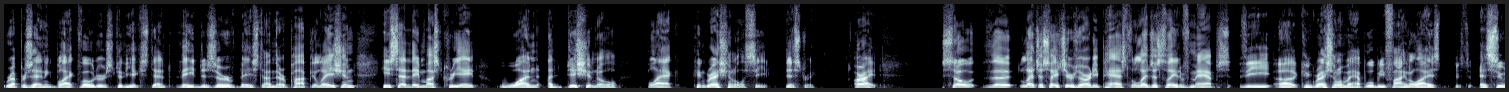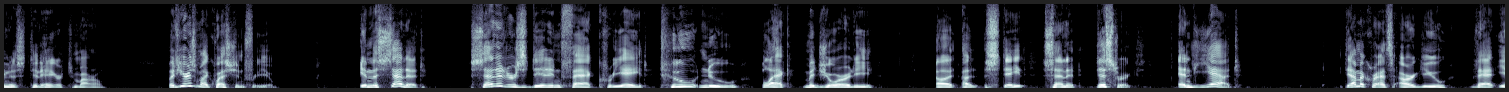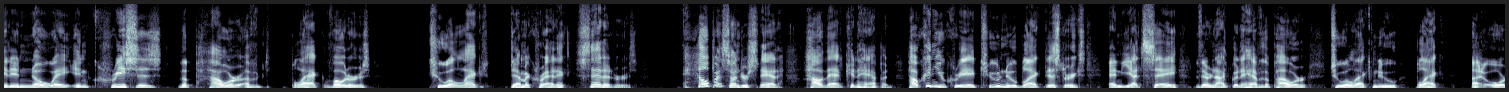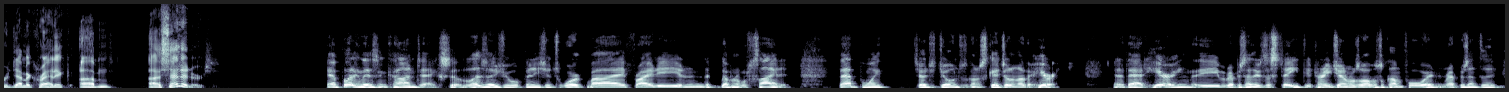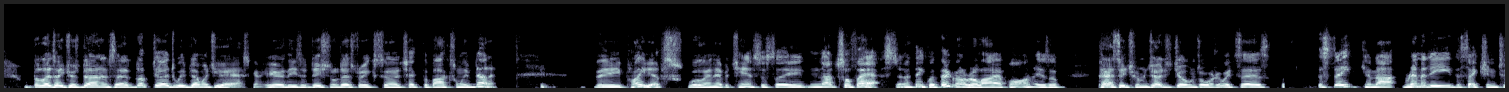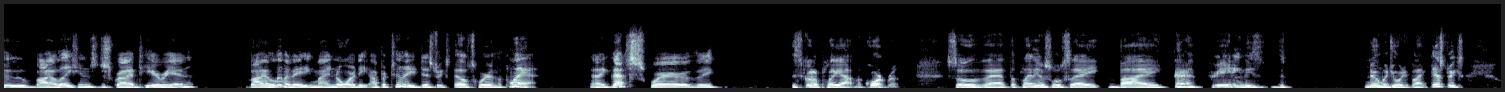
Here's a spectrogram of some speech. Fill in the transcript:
representing black voters to the extent they deserve based on their population. He said they must create one additional black congressional seat district. All right. So the legislature has already passed the legislative maps. The uh, congressional map will be finalized as soon as today or tomorrow. But here's my question for you. In the Senate, senators did in fact create two new black majority uh, uh, state Senate districts. And yet, Democrats argue that it in no way increases the power of black voters to elect Democratic senators. Help us understand how that can happen. How can you create two new black districts and yet say they're not going to have the power to elect new black uh, or Democratic um, uh, senators? Yeah, putting this in context, the legislature will finish its work by Friday and the governor will sign it. At that point, Judge Jones is going to schedule another hearing. And at that hearing, the representatives of state, the attorney general's office will come forward and represent the, the legislature's done and said, look, Judge, we've done what you asked. And here are these additional districts. Uh, check the box and we've done it. The plaintiffs will then have a chance to say, not so fast. And I think what they're going to rely upon is a passage from Judge Jones' order, which says the state cannot remedy the Section 2 violations described herein by eliminating minority opportunity districts elsewhere in the plan. And I think that's where the it's going to play out in the courtroom, so that the plaintiffs will say by creating these the new majority black districts,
